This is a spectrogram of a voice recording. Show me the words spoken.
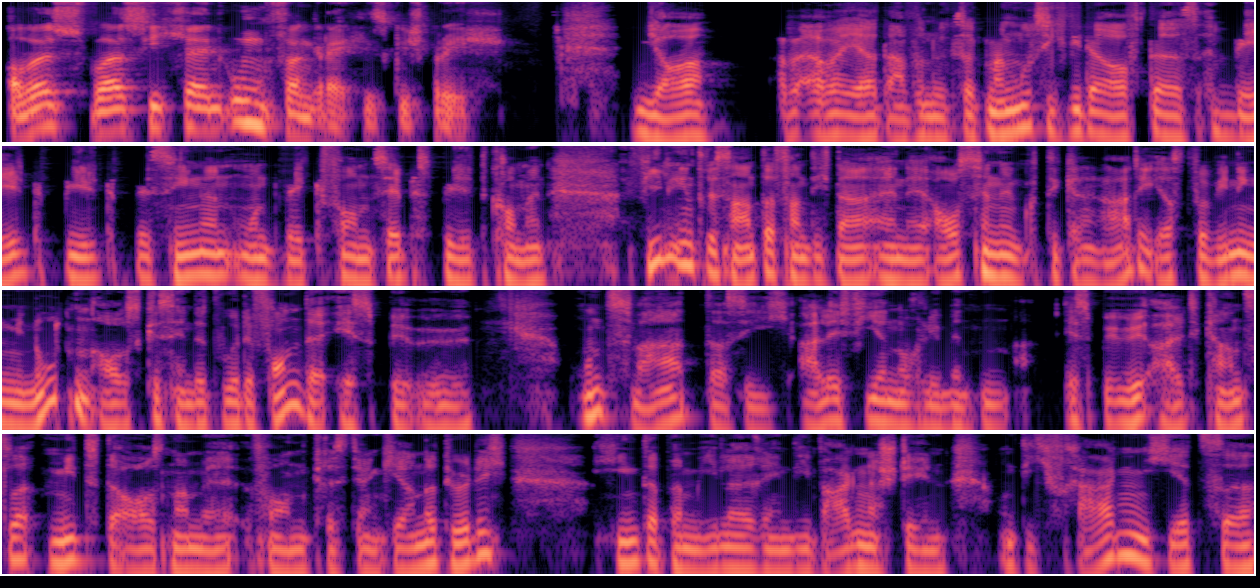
Aber es war sicher ein umfangreiches Gespräch. Ja, aber, aber er hat einfach nur gesagt, man muss sich wieder auf das Weltbild besinnen und weg vom Selbstbild kommen. Viel interessanter fand ich da eine Aussendung, die gerade erst vor wenigen Minuten ausgesendet wurde von der SPÖ. Und zwar, dass sich alle vier noch lebenden SPÖ-Altkanzler, mit der Ausnahme von Christian Kern natürlich, hinter Pamela Rendi-Wagner stehen. Und ich frage mich jetzt, äh,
